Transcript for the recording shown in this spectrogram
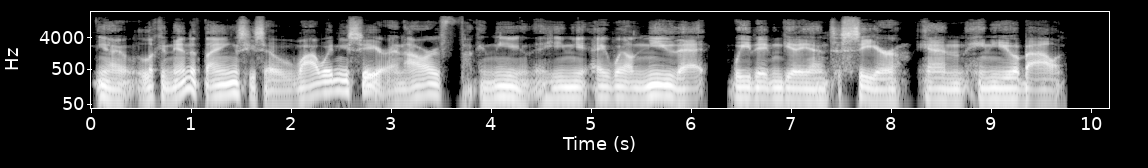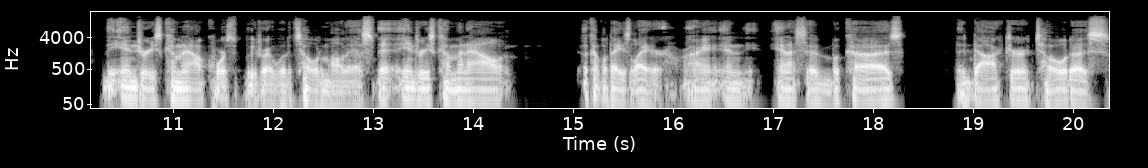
you know, looking into things, he said, why wouldn't you see her? And I already fucking knew that he knew, A well knew that we didn't get in to see her and he knew about the injuries coming out. Of course, Boudreaux would have told him all this, the injuries coming out a couple days later. Right. And, and I said, because the doctor told us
